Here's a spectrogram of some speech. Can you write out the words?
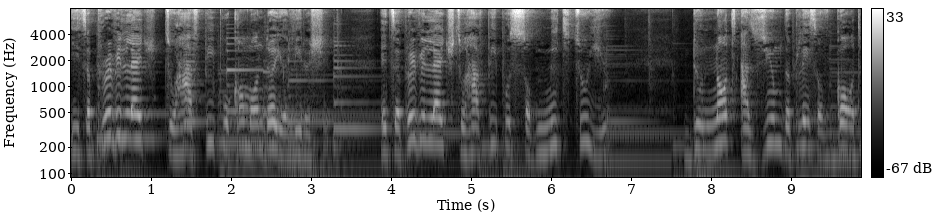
It's a privilege to have people come under your leadership. It's a privilege to have people submit to you. Do not assume the place of God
